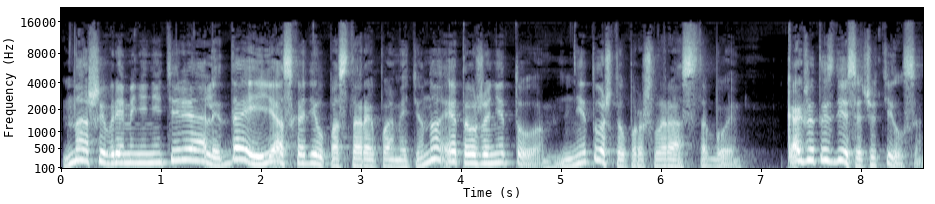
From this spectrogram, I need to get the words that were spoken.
«Наши времени не теряли, да и я сходил по старой памяти, но это уже не то. Не то, что в прошлый раз с тобой. Как же ты здесь очутился?»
